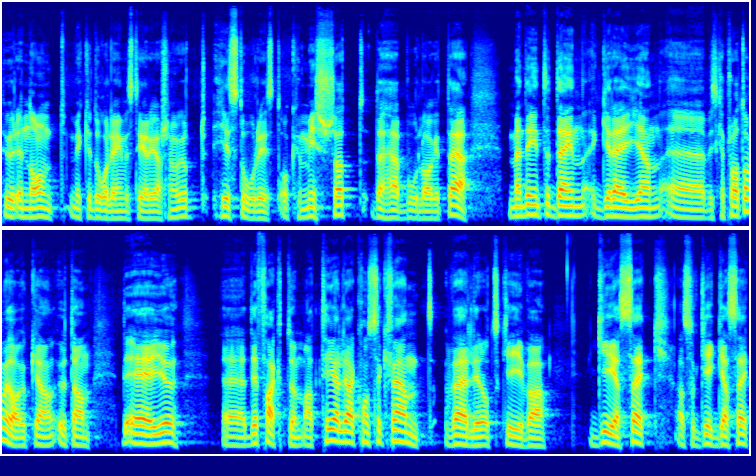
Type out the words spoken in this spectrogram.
hur enormt mycket dåliga investeringar som har gjort historiskt och hur misskött det här bolaget är. Men det är inte den grejen eh, vi ska prata om idag, utan det är ju eh, det faktum att Telia konsekvent väljer att skriva GSEC, alltså gigasec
